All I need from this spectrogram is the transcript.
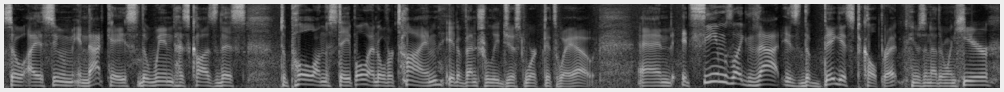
So I assume in that case, the wind has caused this to pull on the staple, and over time, it eventually just worked its way out. And it seems like that is the biggest culprit. Here's another one here,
